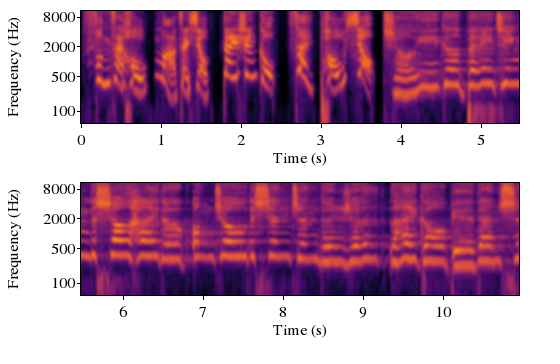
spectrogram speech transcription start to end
风在吼，马在笑，单身狗。在咆哮。找一个北京的、上海的、广州的、深圳的人来告别单身；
